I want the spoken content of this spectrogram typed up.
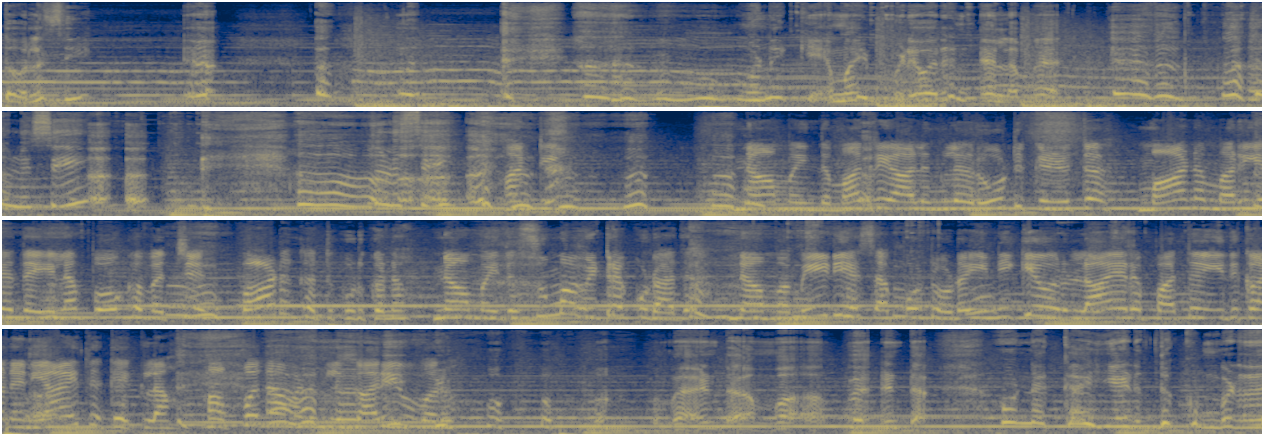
துளசி. உனக்கு ஏமா இப்படி ஒரு நிலைமை? துளசி துளசி. ஆண்டி நாம இந்த மாதிரி ஆளுங்களை ரோட்டுக்கு இழுத்து மான மரியாதை எல்லாம் போக வச்சு பாடம் கத்து கொடுக்கணும். நாம இத சும்மா விட்டுற கூடாது நாம மீடியா சப்போர்ட்டோட இன்னைக்கே ஒரு லாயரை பார்த்து இதுக்கான நியாயத்தை கேட்கலாம். அப்பதான் அவங்களுக்கு அறிவு வரும். வேண்டாம்மா வேண்டாம். உன்னை எடுத்து கும்பிடுற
